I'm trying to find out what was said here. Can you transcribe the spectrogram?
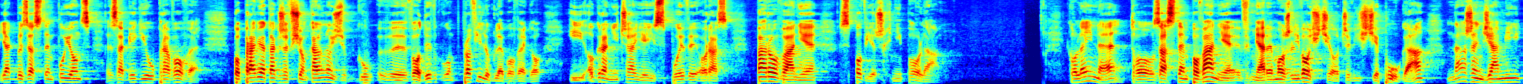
jakby zastępując zabiegi uprawowe. Poprawia także wsiąkalność wody w głąb profilu glebowego i ogranicza jej spływy oraz parowanie z powierzchni pola. Kolejne to zastępowanie w miarę możliwości oczywiście pługa narzędziami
